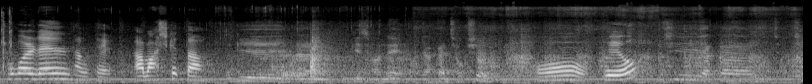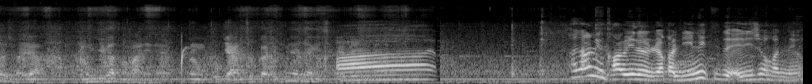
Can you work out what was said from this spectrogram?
초벌된 상태. 아, 맛있겠다. 고기 일단 굽기 전에 약간 적셔줍니다. 어, 왜요? 숯이 약간 적셔져야 연기가 더 많이 나요. 그럼 고기 안쪽까지 훈연향이 잘 배입니다. 아 사장님 가위는 약간 리미티드 에디션 같네요.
